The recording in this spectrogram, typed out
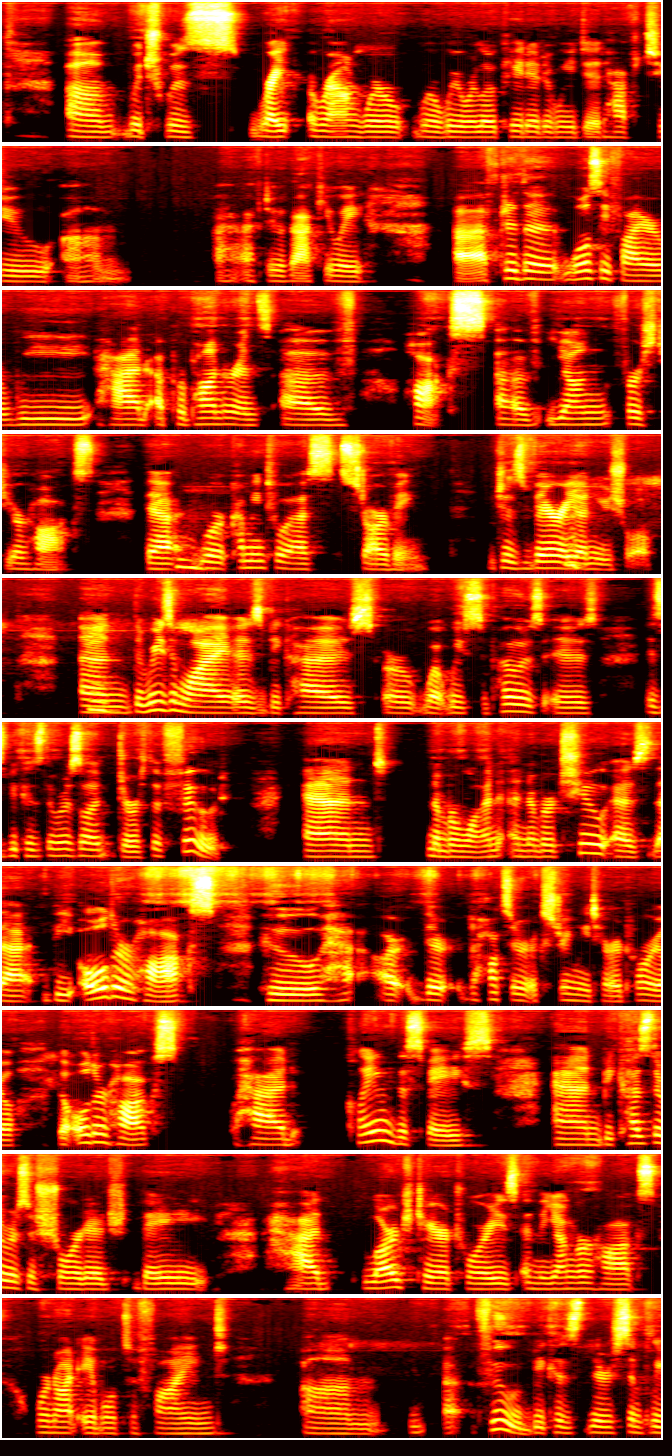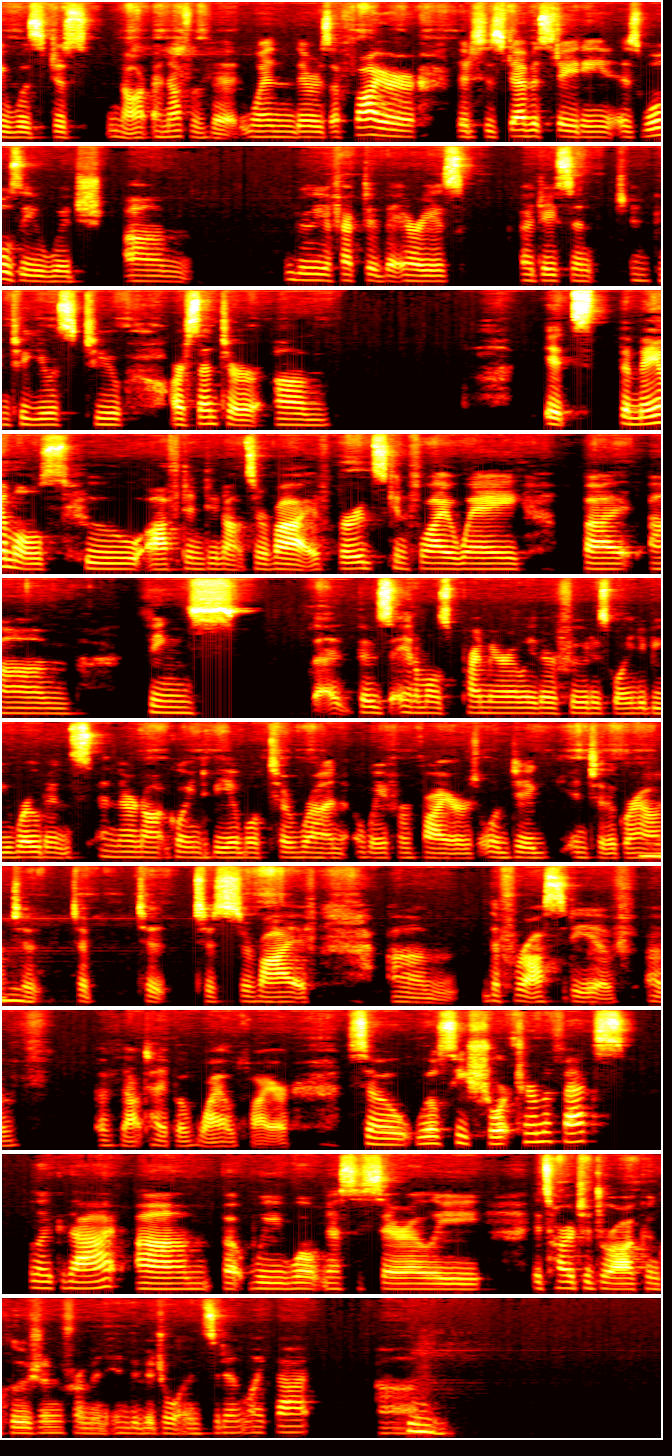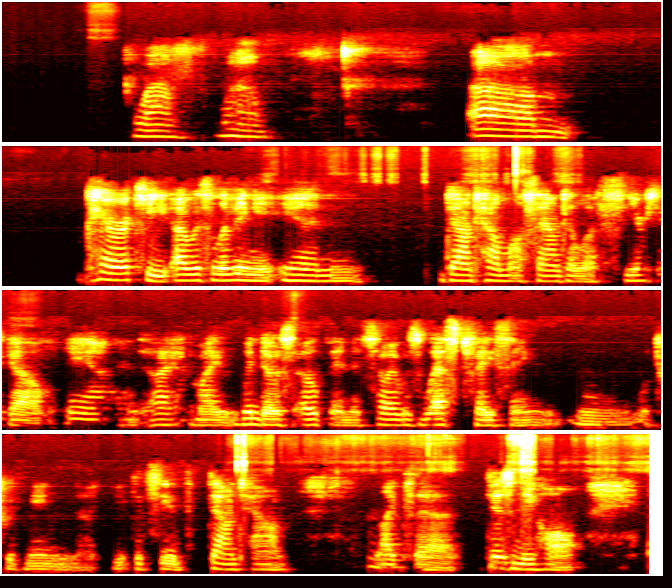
um, which was right around where, where we were located, and we did have to um, have to evacuate. after the Woolsey fire, we had a preponderance of hawks, of young first year hawks that mm. were coming to us starving, which is very mm. unusual. And mm. the reason why is because, or what we suppose is, is because there was a dearth of food. And number one, and number two is that the older hawks who ha- are, the hawks are extremely territorial. The older hawks had claimed the space. And because there was a shortage, they had large territories and the younger hawks were not able to find um, uh, food because there simply was just not enough of it. When there's a fire that is as devastating as Woolsey, which um, really affected the areas adjacent and contiguous to our center, um, it's the mammals who often do not survive. Birds can fly away, but um, things those animals primarily their food is going to be rodents and they're not going to be able to run away from fires or dig into the ground mm-hmm. to, to to to survive um, the ferocity of of of that type of wildfire so we'll see short-term effects like that um, but we won't necessarily it's hard to draw a conclusion from an individual incident like that um, mm. wow wow um, parakeet. I was living in downtown Los Angeles years ago, and I had my windows open, and so I was west facing, which would mean you could see downtown, like the Disney Hall,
